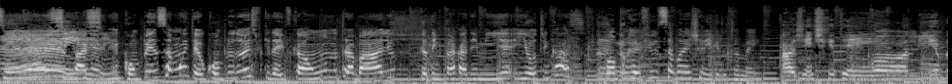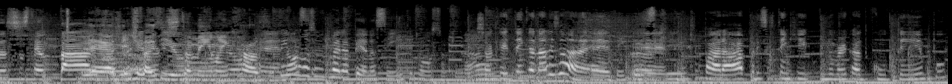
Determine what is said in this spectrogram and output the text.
Sim, É, sim, paga- sim. Compensa muito. Eu compro dois, porque daí fica um no trabalho, que eu tenho que ir pra academia, e outro em casa. Compro refil de sabonete líquido também. A gente que tem. Ó, linda, sustentável. É, a gente faz isso também lá em casa. É, tem promoção que vale a pena, sim. Tem promoção que não. Só que tem que analisar, né? É, tem coisa É, que- tem que parar, por isso que tem que ir no mercado com o tempo.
